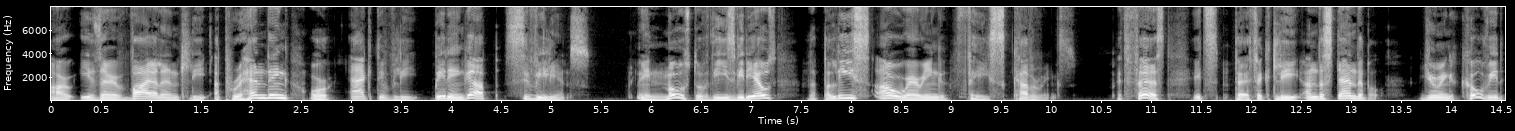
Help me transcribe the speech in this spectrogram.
are either violently apprehending or actively beating up civilians. In most of these videos, the police are wearing face coverings. At first, it's perfectly understandable. During COVID,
